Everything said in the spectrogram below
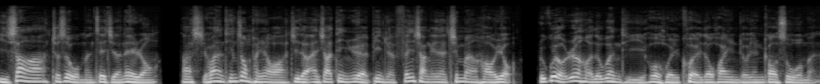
以上啊，就是我们这集的内容。那喜欢的听众朋友啊，记得按下订阅，并且分享给你的亲朋好友。如果有任何的问题或回馈，都欢迎留言告诉我们，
